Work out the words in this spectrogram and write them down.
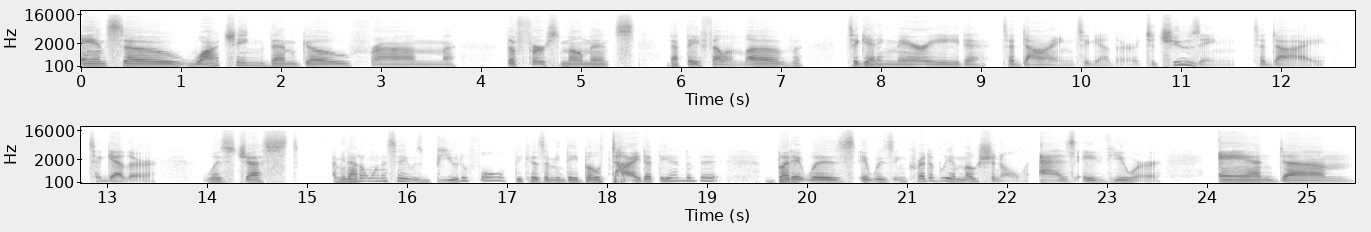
And so watching them go from the first moments that they fell in love to getting married to dying together to choosing to die together was just I mean I don't want to say it was beautiful because I mean they both died at the end of it but it was it was incredibly emotional as a viewer and um,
